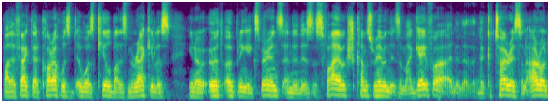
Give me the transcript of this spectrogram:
by the fact that Korach was was killed by this miraculous, you know, earth opening experience, and then there's this fire which comes from heaven, there's a Magefa, and then the, the Ketores and Aaron.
